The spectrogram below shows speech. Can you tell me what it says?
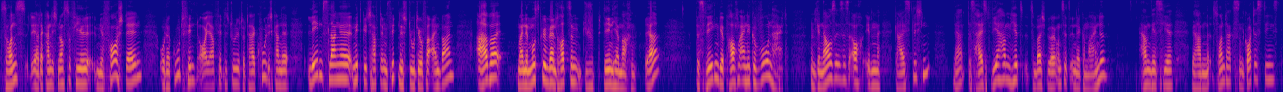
Sonst, ja, da kann ich noch so viel mir vorstellen oder gut finden, oh ja, Fitnessstudio total cool, ich kann eine lebenslange Mitgliedschaft im Fitnessstudio vereinbaren, aber meine Muskeln werden trotzdem den hier machen. Ja? Deswegen, wir brauchen eine Gewohnheit. Und genauso ist es auch im Geistlichen. Ja, das heißt, wir haben hier zum Beispiel bei uns jetzt in der Gemeinde, haben wir es hier, wir haben sonntags einen Gottesdienst,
